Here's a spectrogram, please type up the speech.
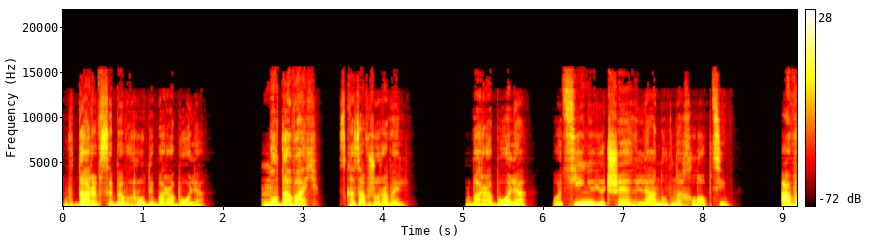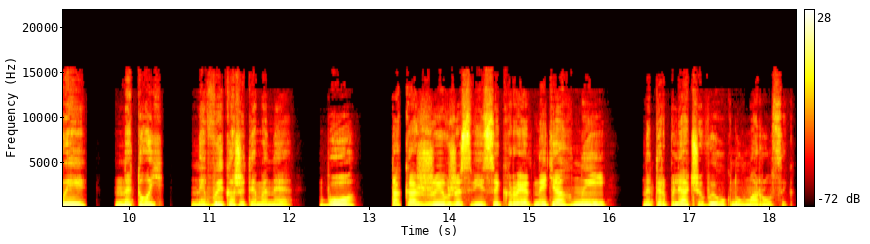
вдарив себе в груди бараболя. Ну, давай, сказав журавель. Бараболя, оцінююче, глянув на хлопців. А ви не той? Не викажете мене, бо. Та кажи вже свій секрет, не тягни. нетерпляче вигукнув Марусик.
